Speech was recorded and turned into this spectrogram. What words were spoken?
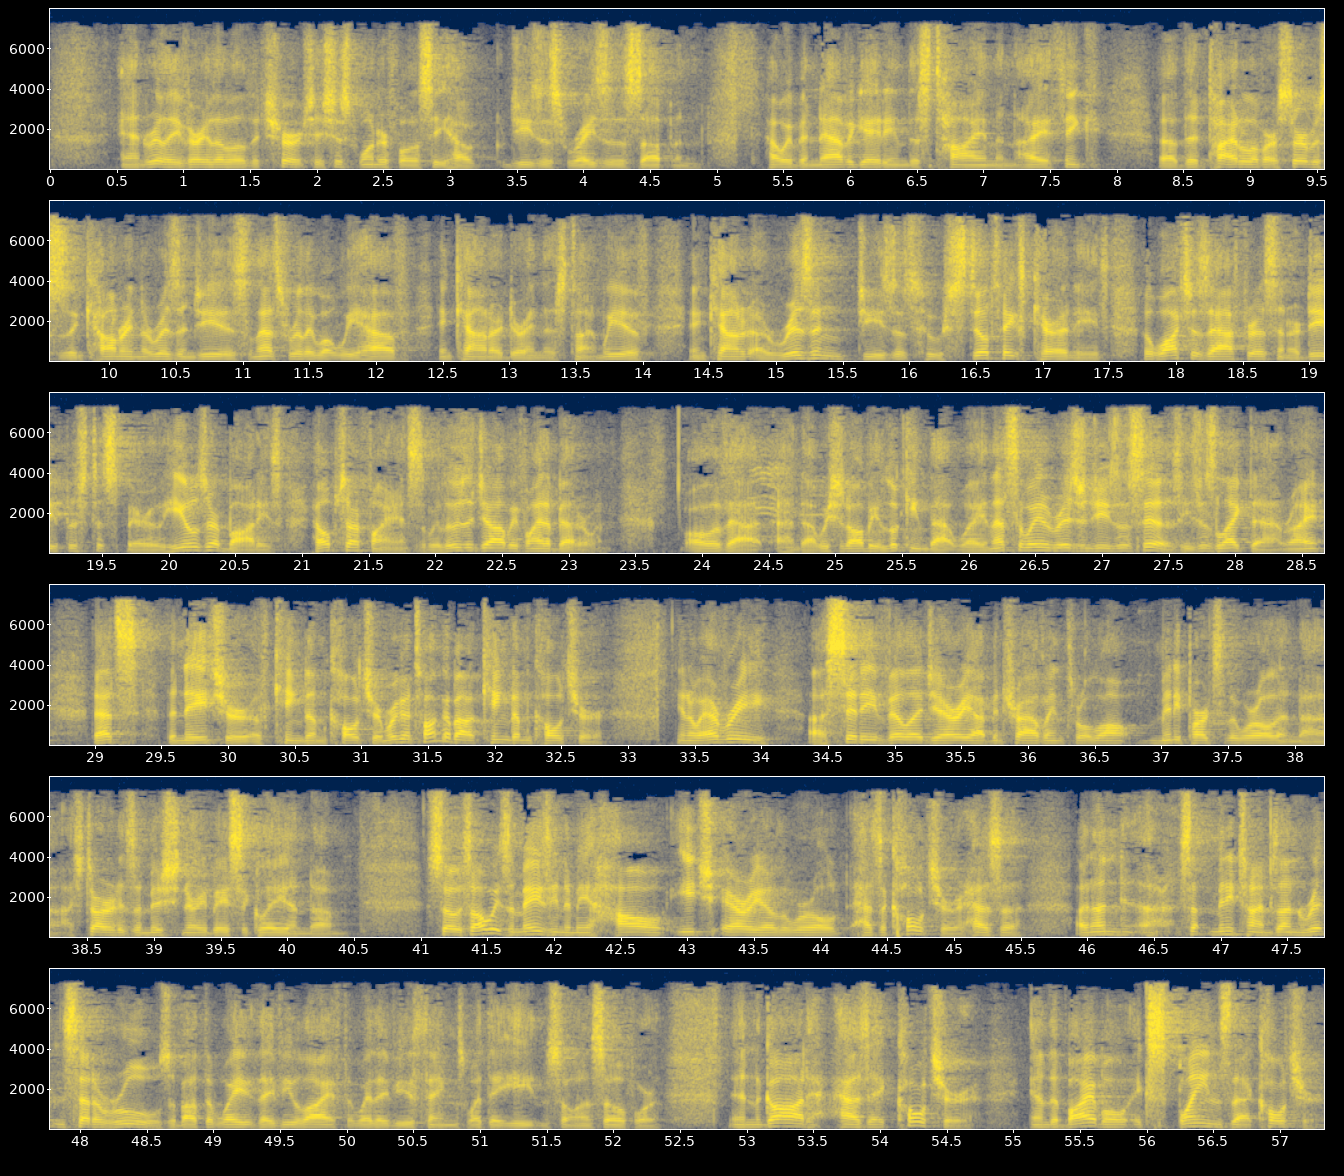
And really, very little of the church. It's just wonderful to see how Jesus raises us up and how we've been navigating this time. And I think uh, the title of our service is Encountering the Risen Jesus, and that's really what we have encountered during this time. We have encountered a risen Jesus who still takes care of needs, who watches after us in our deepest despair, who heals our bodies, helps our finances. we lose a job, we find a better one. All of that. And uh, we should all be looking that way. And that's the way the risen Jesus is. He's just like that, right? That's the nature of kingdom culture. And we're going to talk about kingdom culture you know, every uh, city, village, area, I've been traveling through a long, many parts of the world, and uh, I started as a missionary basically, and um, so it's always amazing to me how each area of the world has a culture. It has a an un, uh, many times unwritten set of rules about the way they view life, the way they view things, what they eat, and so on and so forth. And God has a culture, and the Bible explains that culture.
